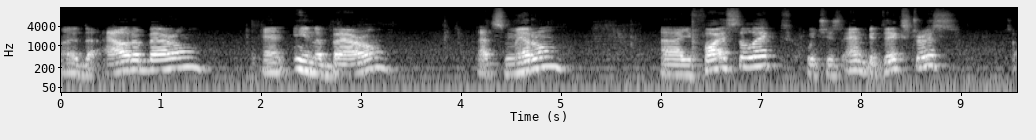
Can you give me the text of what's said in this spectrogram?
Uh, the outer barrel and inner barrel. That's metal. Uh, your fire select which is ambidextrous. So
